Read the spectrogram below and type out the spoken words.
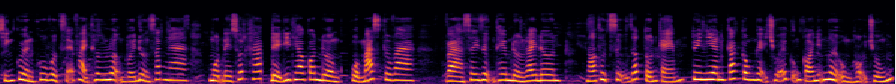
chính quyền khu vực sẽ phải thương lượng với đường sắt Nga một đề xuất khác để đi theo con đường của Moscow và xây dựng thêm đường ray đơn. Nó thực sự rất tốn kém. Tuy nhiên, các công nghệ chuỗi cũng có những người ủng hộ chúng.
